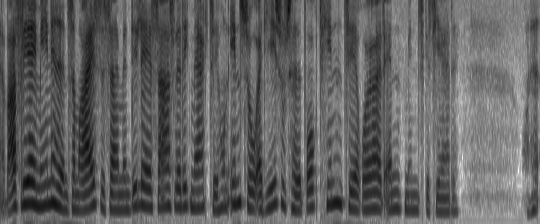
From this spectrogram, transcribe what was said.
Der var flere i menigheden, som rejste sig, men det lagde Sara slet ikke mærke til. Hun indså, at Jesus havde brugt hende til at røre et andet menneskes hjerte. Hun havde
